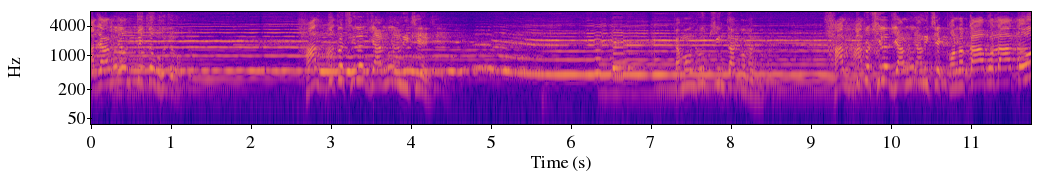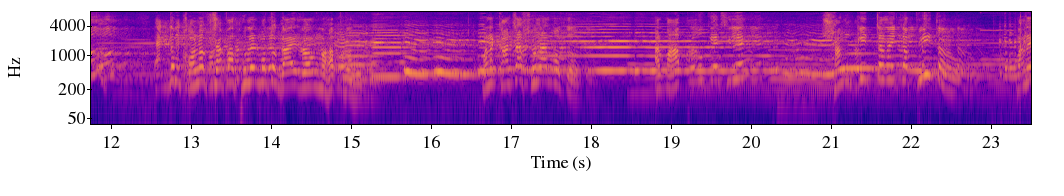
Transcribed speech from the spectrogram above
আজানুলম্বিত ভুজ হাত দুটো ছিল জানুর নিচে। কেমন রূপ চিন্তা করুন। হাত দুটো ছিল জানুর নিচে কনকাবদাত একদম কনক চাপা ফুলের মতো গায়ের রং মহাপ্রভু। মানে কাঁচা সোনার মতো। আর মহাপ্রভু কে ছিলেন? সংকীর্তনৈক প্রীতর। মানে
